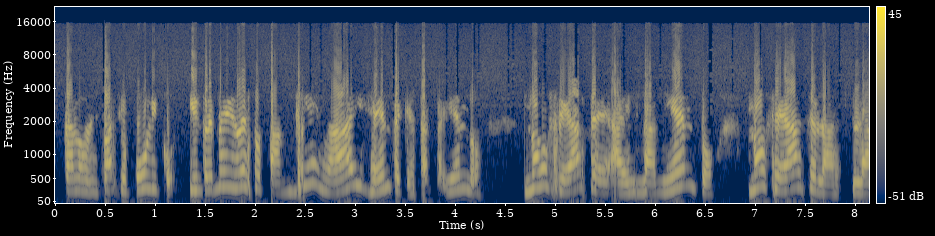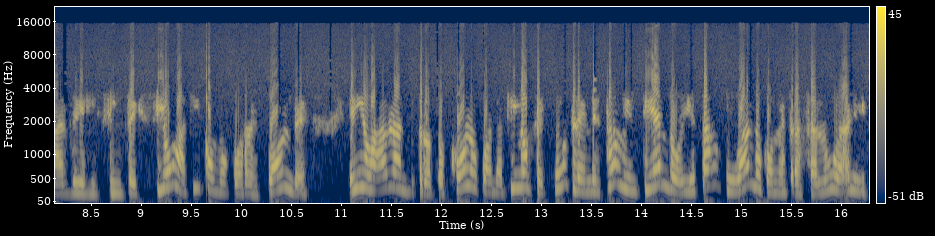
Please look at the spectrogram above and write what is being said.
están los espacios públicos, y entre medio de eso también hay gente que está cayendo. No se hace aislamiento, no se hace la desinfección aquí como corresponde. Ellos hablan de protocolo cuando aquí no se cumplen, le están mintiendo y están jugando con nuestra salud, Ari.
